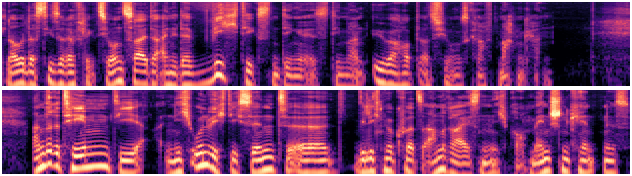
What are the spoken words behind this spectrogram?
Ich glaube, dass diese Reflexionsseite eine der wichtigsten Dinge ist, die man überhaupt als Führungskraft machen kann. Andere Themen, die nicht unwichtig sind, äh, will ich nur kurz anreißen. Ich brauche Menschenkenntnis.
